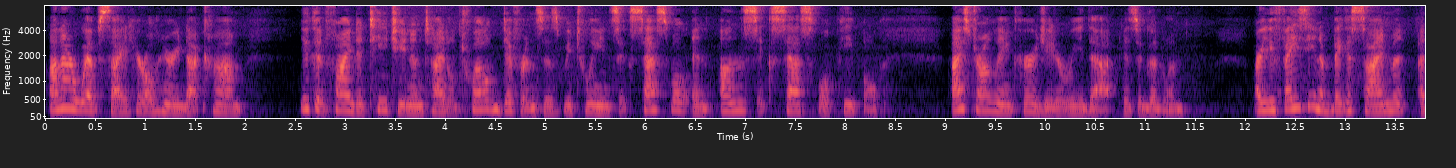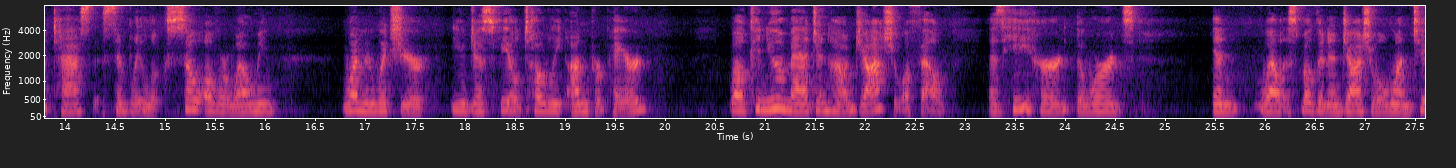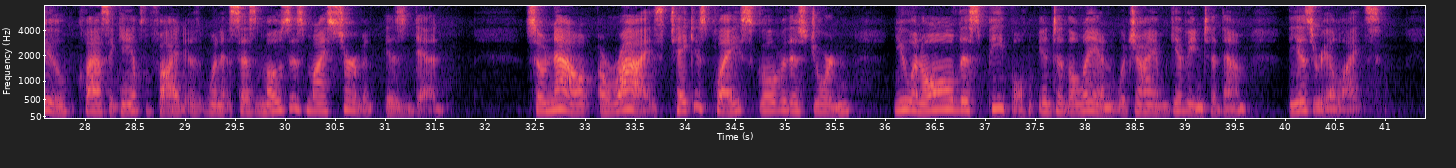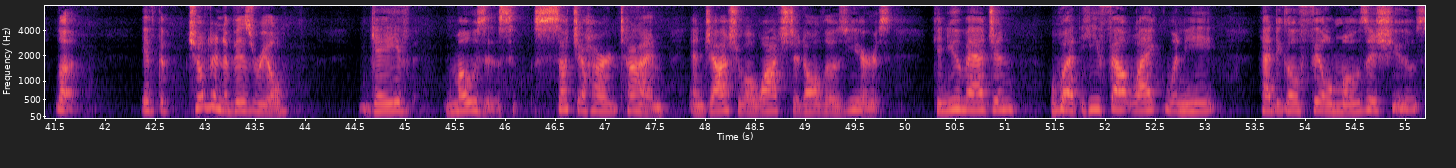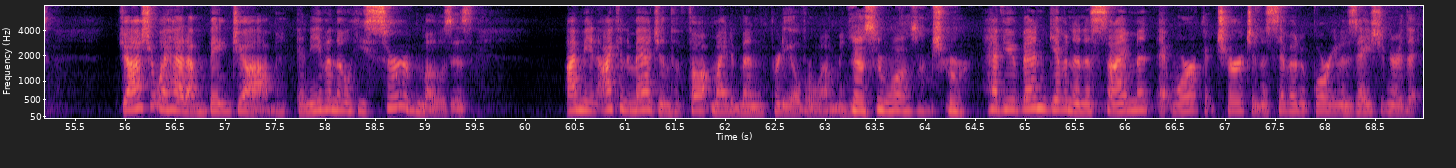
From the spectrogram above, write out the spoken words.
On our website, haroldherring.com, you could find a teaching entitled 12 Differences Between Successful and Unsuccessful People. I strongly encourage you to read that. It's a good one. Are you facing a big assignment, a task that simply looks so overwhelming? one in which you're you just feel totally unprepared? Well, can you imagine how Joshua felt as he heard the words in well, it's spoken in Joshua 1 2, classic amplified, when it says, Moses, my servant, is dead. So now arise, take his place, go over this Jordan, you and all this people, into the land which I am giving to them, the Israelites. Look, if the children of Israel gave Moses such a hard time and Joshua watched it all those years, can you imagine what he felt like when he had to go fill Moses' shoes? Joshua had a big job, and even though he served Moses, I mean, I can imagine the thought might have been pretty overwhelming. Yes, it was, I'm sure. Have you been given an assignment at work, at church, in a civic organization, or that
